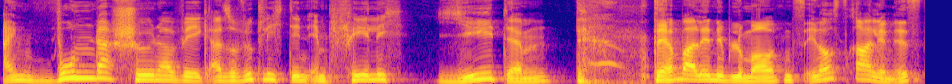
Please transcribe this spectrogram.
Ein wunderschöner Weg. Also wirklich, den empfehle ich jedem, der mal in den Blue Mountains in Australien ist,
